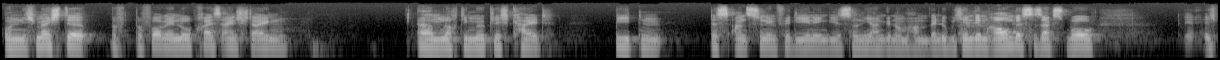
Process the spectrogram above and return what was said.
und ich möchte, bevor wir in Lobpreis einsteigen, ähm, noch die Möglichkeit bieten, das anzunehmen für diejenigen, die es noch nie angenommen haben. Wenn du hier in dem Raum bist und sagst, wow, ich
